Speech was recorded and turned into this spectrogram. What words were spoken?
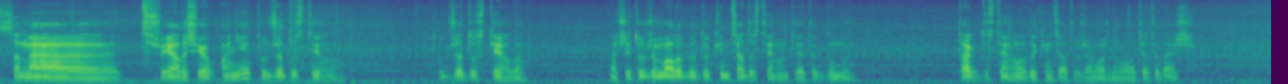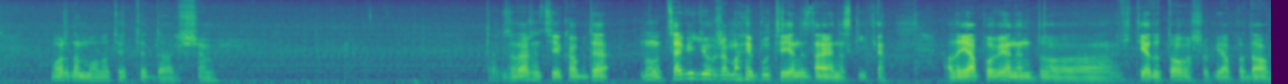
саме, що я лишив. А ні, тут вже достигла. Тут вже достигла. Значить тут вже мало би до кінця достигнути, я так думаю. Так, достигнуло до кінця, то вже можна молотити далі. Можна молотити далі. Так, в залежності, яка буде. Ну, це відео вже має бути, я не знаю наскільки, але я повинен до... йти до того, щоб я продав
